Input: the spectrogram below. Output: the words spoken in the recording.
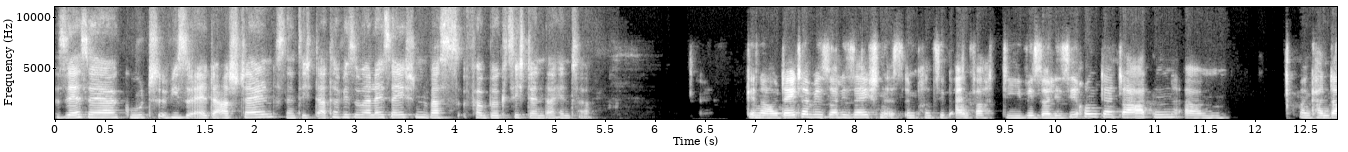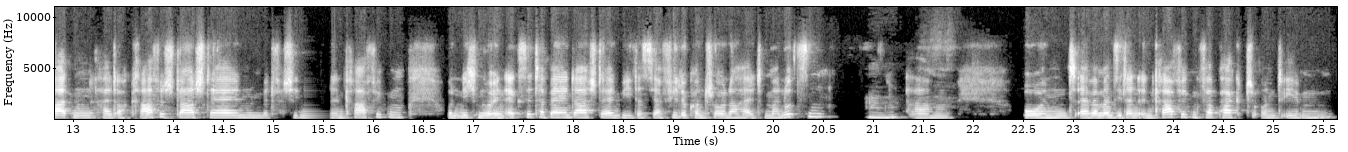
sehr, sehr gut visuell darstellen. Das nennt sich Data Visualization. Was verbirgt sich denn dahinter? Genau, Data Visualization ist im Prinzip einfach die Visualisierung der Daten. Ähm, man kann Daten halt auch grafisch darstellen mit verschiedenen Grafiken und nicht nur in Excel-Tabellen darstellen, wie das ja viele Controller halt immer nutzen. Mhm. Ähm, und äh, wenn man sie dann in Grafiken verpackt und eben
